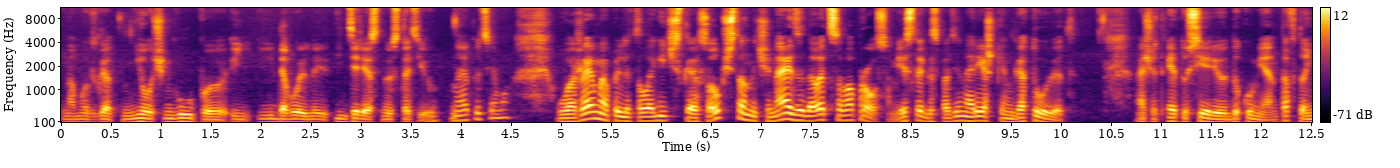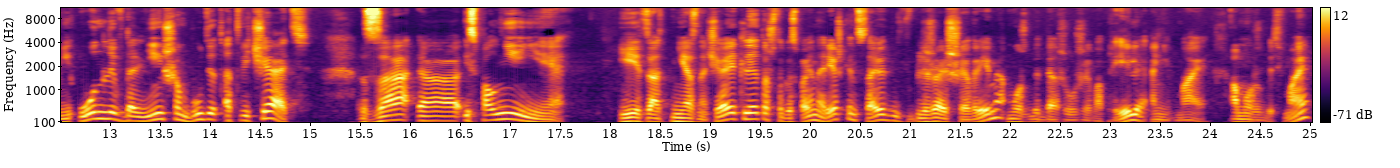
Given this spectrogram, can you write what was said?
на мой взгляд, не очень глупую и, и довольно интересную статью на эту тему. Уважаемое политологическое сообщество начинает задаваться вопросом, если господин Орешкин готовит значит, эту серию документов, то не он ли в дальнейшем будет отвечать за э, исполнение и это не означает ли это, что господин Орешкин ставит в ближайшее время, может быть даже уже в апреле, а не в мае, а может быть в мае,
